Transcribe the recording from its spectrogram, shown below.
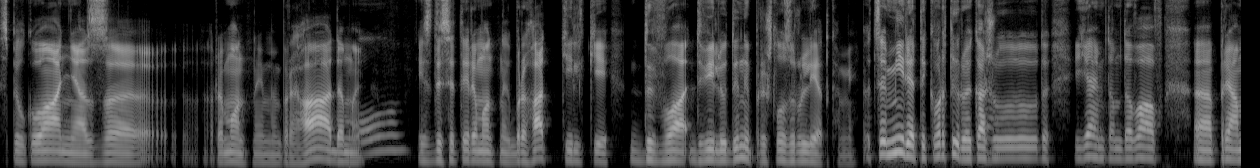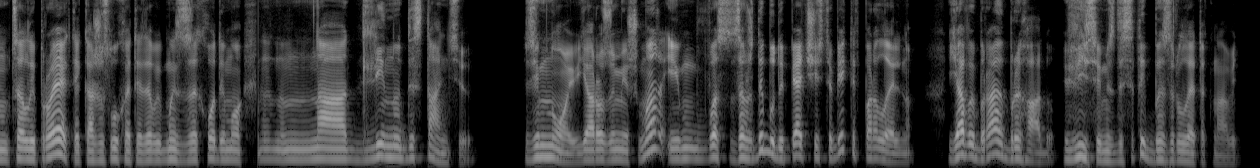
спілкування з е, ремонтними бригадами. О, Із 10 ремонтних бригад тільки два, дві людини прийшло з рулетками. Це міряти квартиру. Я кажу, я їм там давав е, прям цілий проєкт. Я кажу, слухайте, ми заходимо на длінну дистанцію зі мною. Я розумію, що ми, і у вас завжди буде 5-6 об'єктів паралельно. Я вибираю бригаду. 8 із 10 без рулеток навіть.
